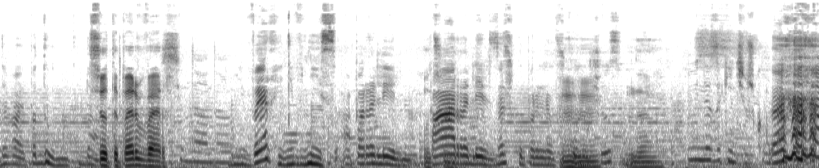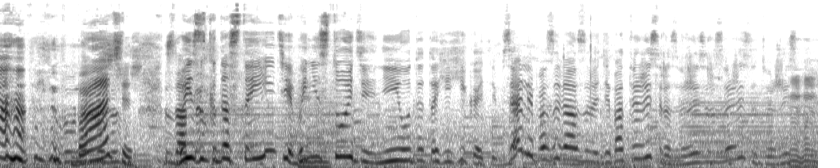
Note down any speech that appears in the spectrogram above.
Давай, подумай, куда. Все, тепер вверх. Сюди, да. Не вверх и не вниз, а параллельно. Вот параллельно. Знаешь, что параллельно в школе Мгм, учился? Да. Він не закінчив школу. Бо вона дуже Бачишь? здатна. Вы когда стоите, вы не Мгм. стойте, не вот это хихикайте. Взяли, позавязывайте, отвяжись, развяжись, развяжись, отвяжись. Мгм.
